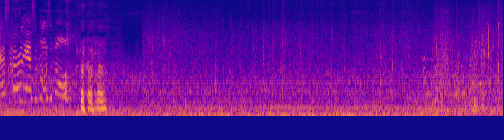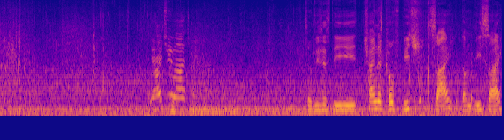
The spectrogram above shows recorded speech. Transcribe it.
as early as possible. So this is the China Cove Beach side, on the east side.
